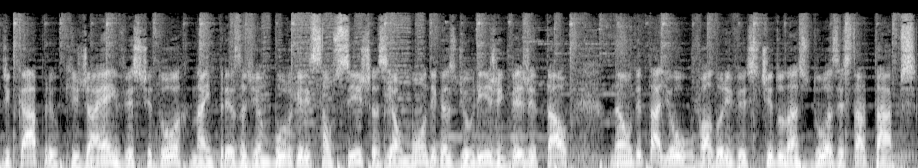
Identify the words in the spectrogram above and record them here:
DiCaprio, que já é investidor na empresa de hambúrgueres, salsichas e almôndegas de origem vegetal, não detalhou o valor investido nas duas startups.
